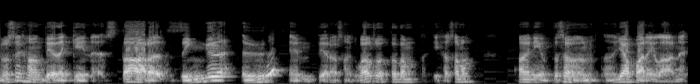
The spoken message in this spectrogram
No sehän on tietenkin Star Singer, en tiedä osaanko lausua tätä, mutta ihan sama. Ai niin, mutta se on japanilainen.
